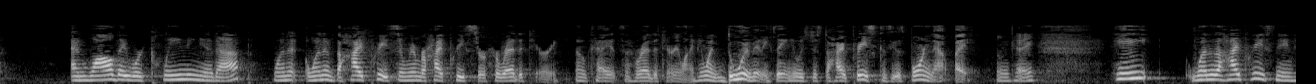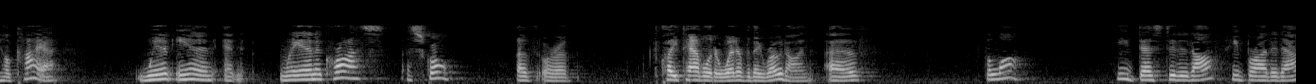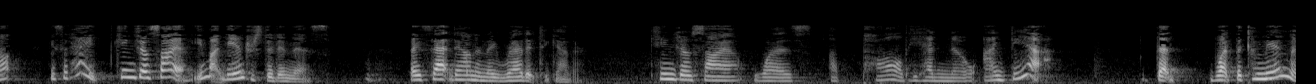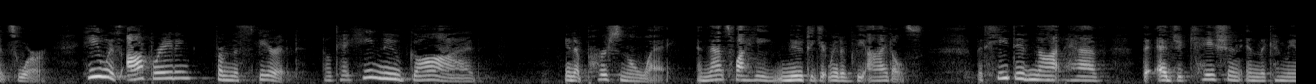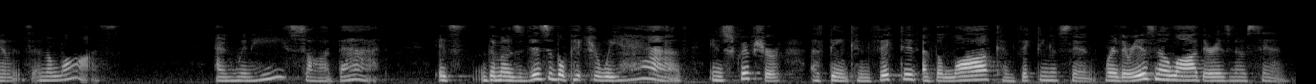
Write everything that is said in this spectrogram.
And while they were cleaning it up, one, one of the high priests, and remember high priests are hereditary, okay, it's a hereditary line. He wasn't doing anything, he was just a high priest because he was born that way, okay. He, one of the high priests named Hilkiah, went in and ran across a scroll of, or a clay tablet or whatever they wrote on of the law. He dusted it off. He brought it out. He said, Hey, King Josiah, you might be interested in this. They sat down and they read it together. King Josiah was appalled. He had no idea that what the commandments were. He was operating from the Spirit. Okay? He knew God in a personal way. And that's why he knew to get rid of the idols. But he did not have the education in the commandments and the laws. And when he saw that, it's the most visible picture we have in Scripture of being convicted of the law convicting of sin. Where there is no law, there is no sin.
